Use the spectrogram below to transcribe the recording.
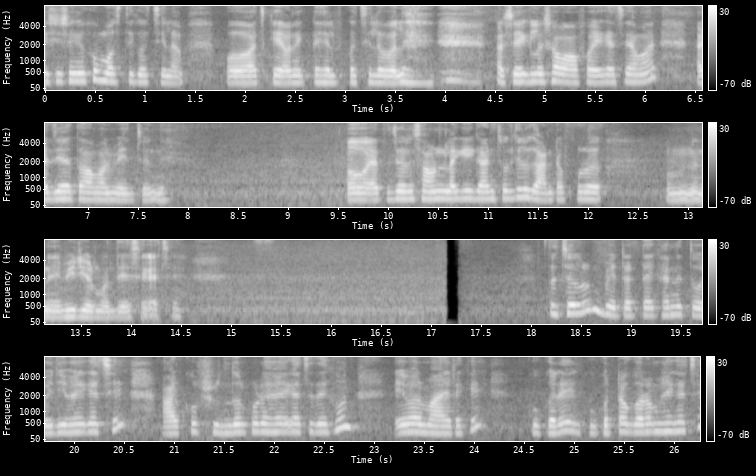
ঋষির সঙ্গে খুব মস্তি করছিলাম, ও আজকে অনেকটা হেল্প করছিল বলে। আর সেগুলো সব অফ হয়ে গেছে আমার, আর যেহেতু আমার মেয়ের জন্যে। ও, এত জোরে সাউন্ড লাগিয়ে গান চলছিল, গানটা পুরো মানে ভিডিওর মধ্যে এসে গেছে। তো চলুন, বেটারটা এখানে তৈরি হয়ে গেছে, আর খুব সুন্দর করে হয়ে গেছে, দেখুন। এবার মা এটাকে কুকারে, কুকারটাও গরম হয়ে গেছে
